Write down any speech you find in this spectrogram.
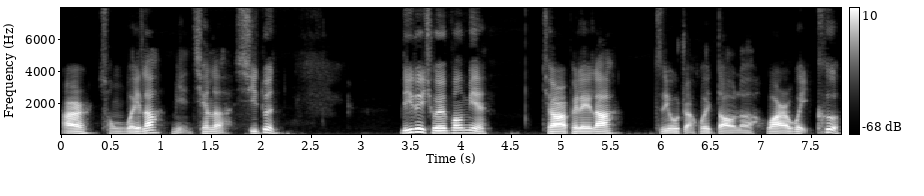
而从维拉免签了希顿。离队球员方面，乔尔佩雷拉自由转会到了瓦尔韦克，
